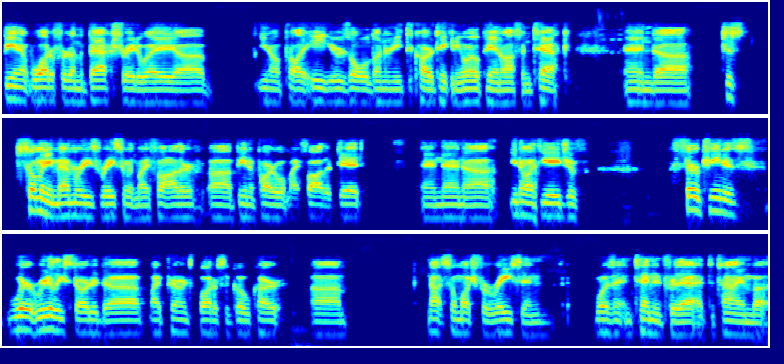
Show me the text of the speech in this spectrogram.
being at Waterford on the back straightaway, uh, you know, probably eight years old, underneath the car, taking the oil pan off in tech, and uh, just so many memories racing with my father, uh, being a part of what my father did. And then, uh, you know, at the age of 13 is where it really started. Uh, my parents bought us a go kart. Um, not so much for racing, wasn't intended for that at the time, but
